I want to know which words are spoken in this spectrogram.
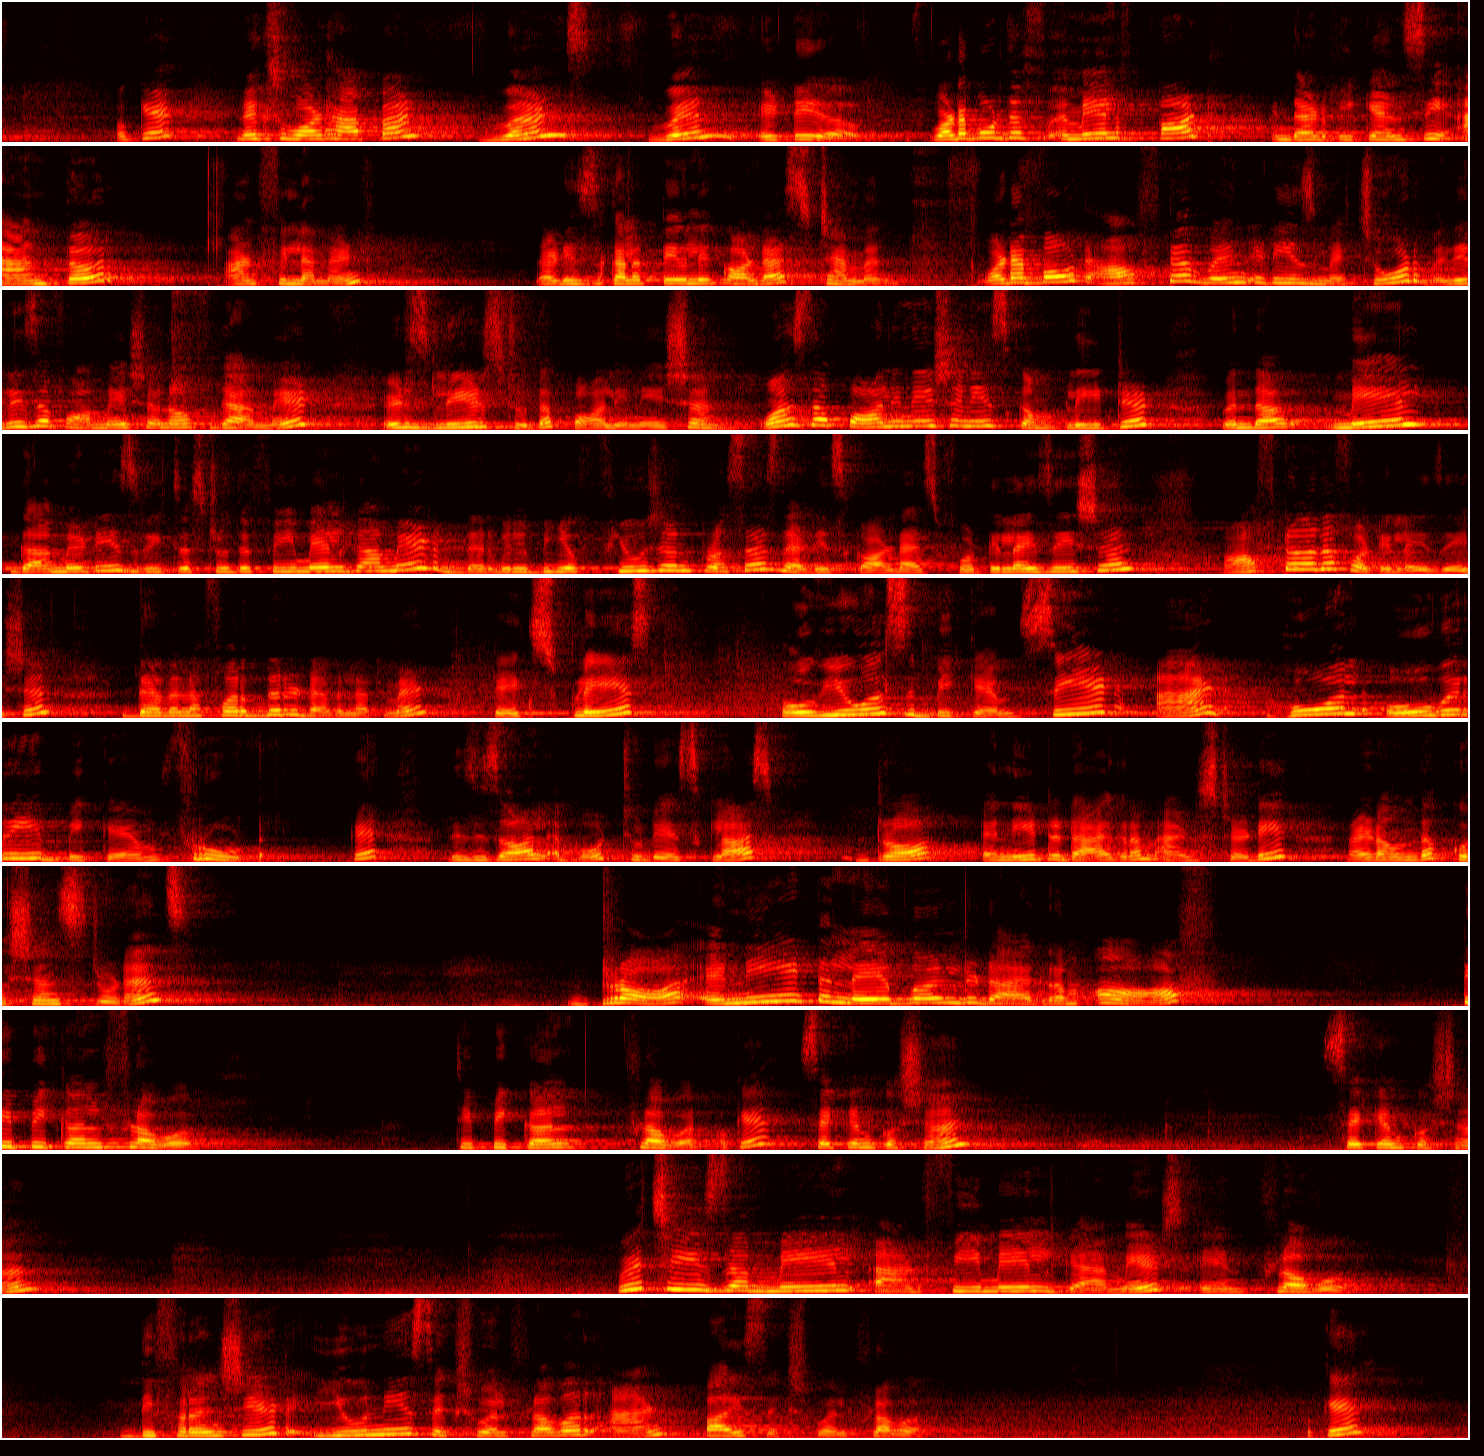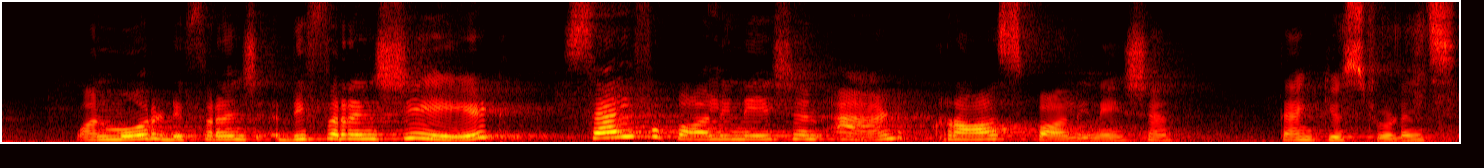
Okay? Next what happened? Once when it is what about the male part? In that we can see anther and filament that is collectively called as stamen. What about after when it is matured, there is a formation of gamete, it leads to the pollination. Once the pollination is completed, when the male gamete is reaches to the female gamete, there will be a fusion process that is called as fertilization. After the fertilization, develop, further development takes place ovules became seed and whole ovary became fruit okay? This is all about today's class. Draw a neat diagram and study. Write down the questions students. Draw a neat labeled diagram of typical flower. Typical flower. Okay? Second question. Second question. Which is the male and female gametes in flower? Differentiate unisexual flower and bisexual flower. Okay. One more differenti differentiate self pollination and cross pollination. Thank you students.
